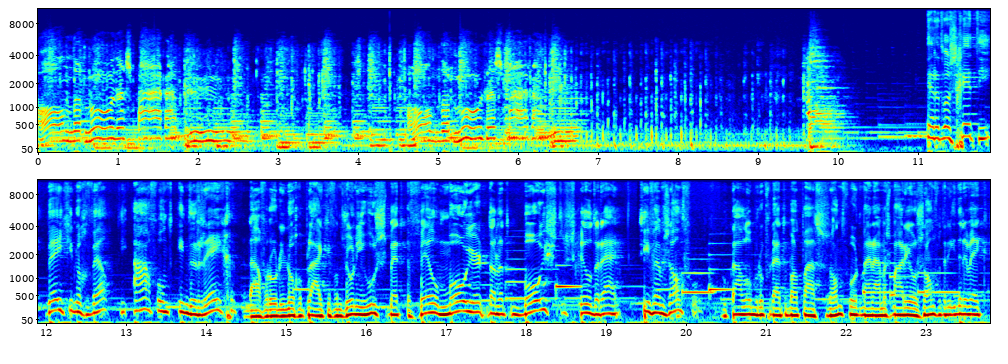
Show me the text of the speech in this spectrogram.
Onder moeders paraplu. Onder moeders paraplu. Ja, dat was Getty, weet je nog wel? Die avond in de regen. En daarvoor hoorde u nog een plaatje van Johnny Hoes... met veel mooier dan het mooiste schilderij. CFM Zandvoort, lokale omroep vanuit de badplaats Zandvoort. Mijn naam is Mario Zandvoort en iedere week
